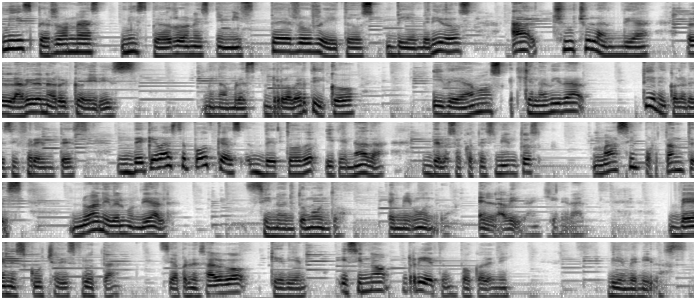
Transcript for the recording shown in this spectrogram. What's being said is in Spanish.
Mis perronas, mis perrones y mis perrorritos, bienvenidos a Chuchulandia, la vida en arco iris. Mi nombre es Robertico y veamos que la vida tiene colores diferentes. ¿De qué va este podcast? De todo y de nada, de los acontecimientos más importantes, no a nivel mundial, sino en tu mundo, en mi mundo, en la vida en general. Ven, escucha, disfruta si aprendes algo, qué bien. Y si no, ríete un poco de mí. Bienvenidos.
